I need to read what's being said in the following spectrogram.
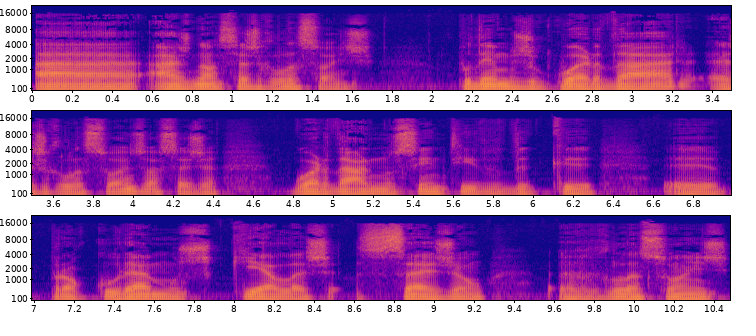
à, às nossas relações. Podemos guardar as relações, ou seja, guardar no sentido de que eh, procuramos que elas sejam eh, relações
